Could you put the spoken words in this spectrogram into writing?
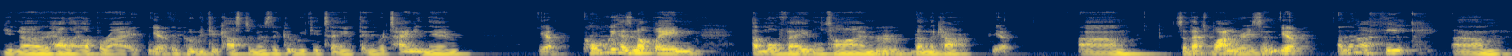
you know how they operate, Yeah. they're good with your customers, they're good with your team, then retaining them Yep. probably has not been a more valuable time Mm. than the current. Yeah. Um, so that's one reason. Yeah. And then I think um,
